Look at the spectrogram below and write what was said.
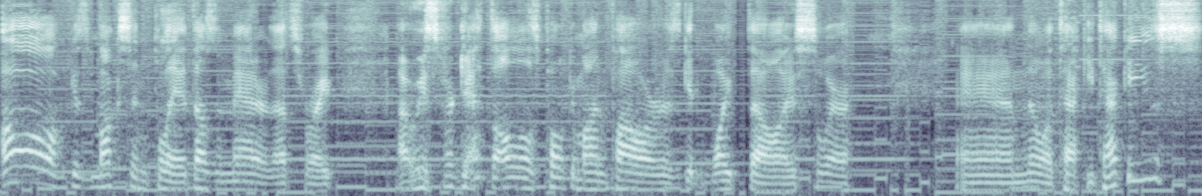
Oh, because Muk's in play, it doesn't matter, that's right. I always forget all those Pokemon powers get wiped out, I swear. And no attacky tackies.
